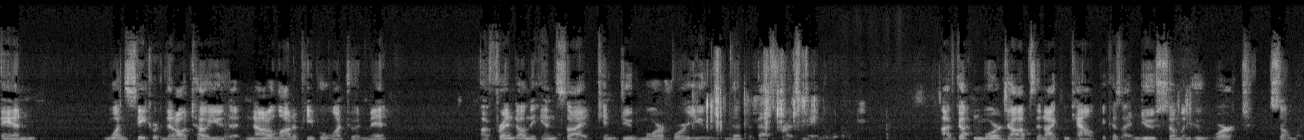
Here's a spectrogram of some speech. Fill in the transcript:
And one secret that I'll tell you that not a lot of people want to admit a friend on the inside can do more for you than the best resume in the world. I've gotten more jobs than I can count because I knew someone who worked somewhere.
